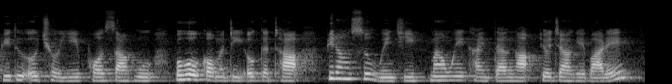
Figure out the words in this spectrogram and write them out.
ပြည်သူ့အုပ်ချုပ်ရေးဖော်ဆောင်မှုဗဟိုကော်မတီဥက္ကဋ္ဌပြည်ထောင်စုဝန်ကြီးမန်ဝင်းခိုင်တန်းကပြောကြားခဲ့ပါတယ်။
